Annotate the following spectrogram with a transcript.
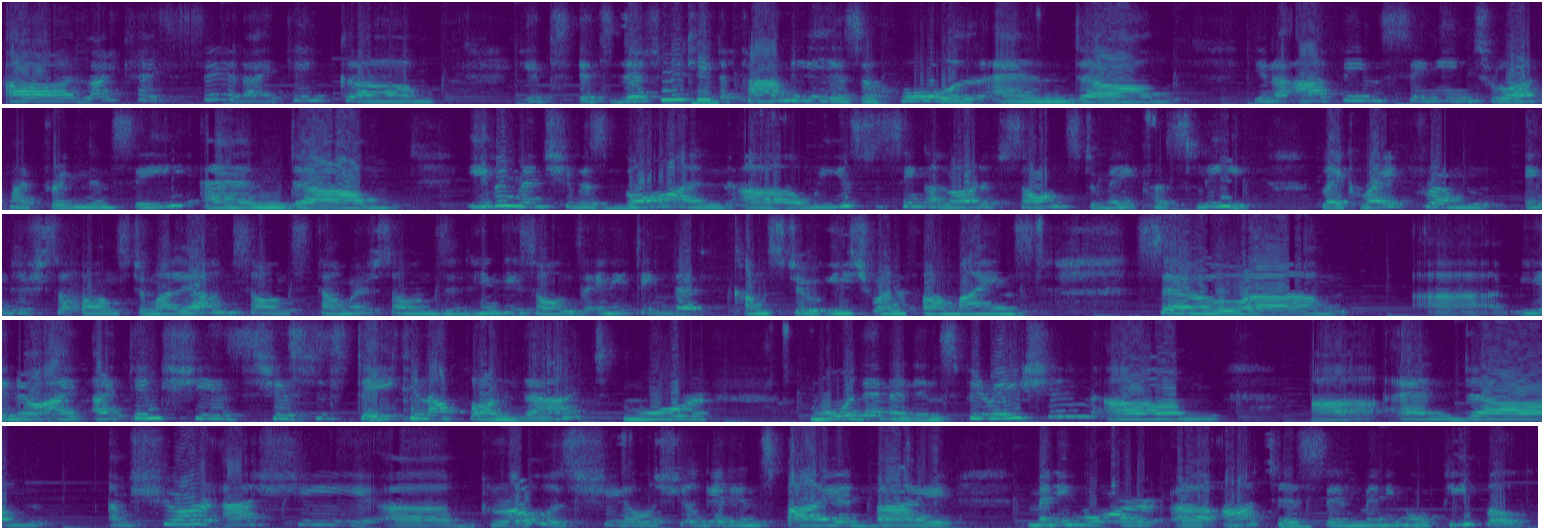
uh, like I said, I think um, it's it's definitely the family as a whole, and um, you know, I've been singing throughout my pregnancy, and um, even when she was born, uh, we used to sing a lot of songs to make her sleep, like right from English songs to Malayalam songs, Tamil songs, and Hindi songs, anything that comes to each one of our minds. So. Um, uh, you know, I, I think she's she's just taken up on that more more than an inspiration. Um, uh, and um, I'm sure as she uh, grows, she'll she'll get inspired by many more uh, artists and many more people.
